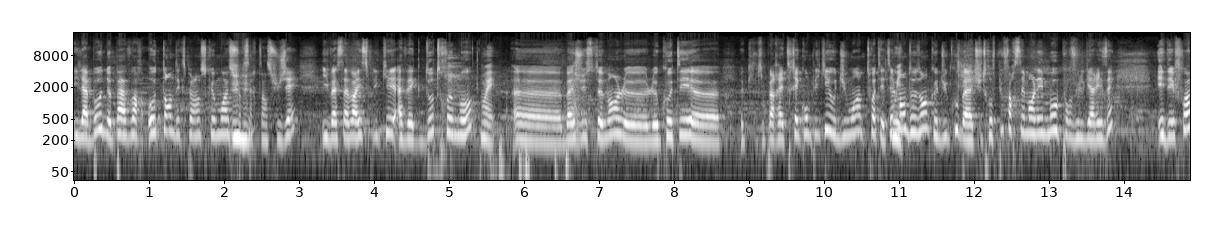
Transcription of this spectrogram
il a beau ne pas avoir autant d'expérience que moi sur mhm. certains sujets, il va savoir expliquer avec d'autres mots, euh, bah justement le, côté euh, qui paraît très compliqué, ou du moins toi tu es tellement dedans que du coup bah, tu trouves plus forcément les mots pour vulgariser. Et des fois,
